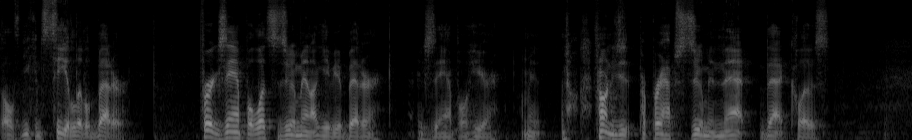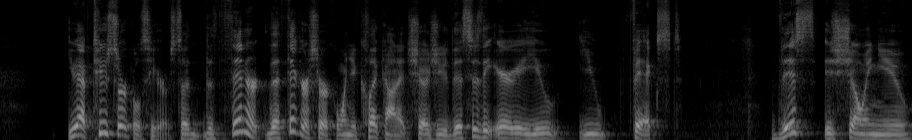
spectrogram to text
oh, you can see a little better. For example, let's zoom in. I'll give you a better example here. I mean, I don't need to perhaps zoom in that, that close. You have two circles here. So the thinner, the thicker circle, when you click on it, shows you this is the area you, you fixed. This is showing you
